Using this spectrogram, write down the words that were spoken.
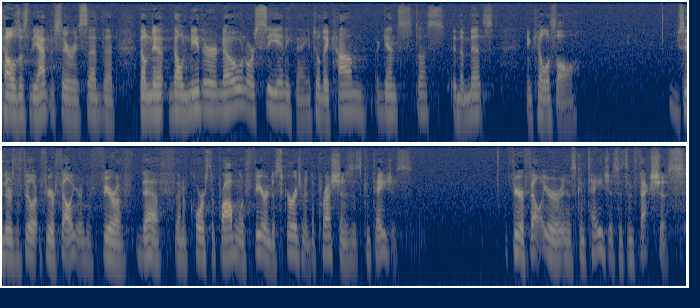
tells us the adversary said that they'll, ne- they'll neither know nor see anything until they come against us in the midst and kill us all. You see, there's the fear of failure, the fear of death, and of course, the problem with fear and discouragement, depression, is it's contagious. Fear of failure is contagious, it's infectious.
